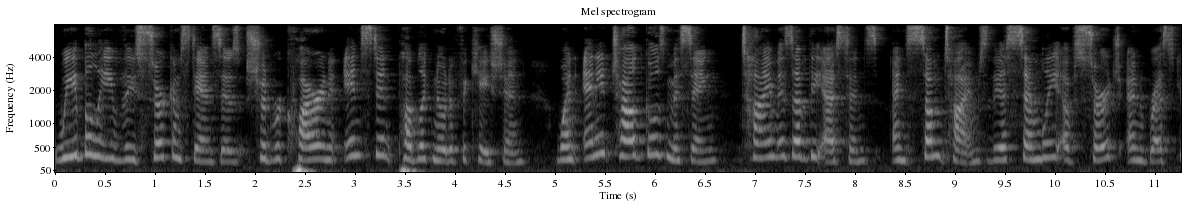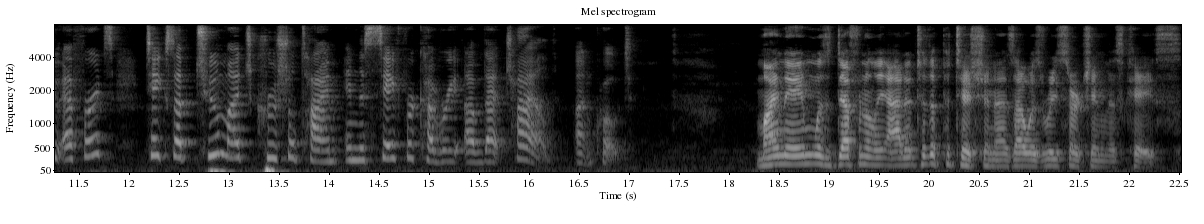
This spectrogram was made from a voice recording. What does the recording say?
we believe these circumstances should require an instant public notification. When any child goes missing, time is of the essence, and sometimes the assembly of search and rescue efforts takes up too much crucial time in the safe recovery of that child. Unquote. My name was definitely added to the petition as I was researching this case.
